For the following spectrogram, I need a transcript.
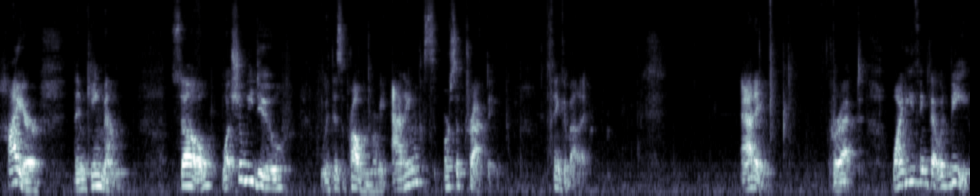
higher than King Mountain. So, what should we do with this a problem? Are we adding or subtracting? Think about it. Adding. Correct. Why do you think that would be?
